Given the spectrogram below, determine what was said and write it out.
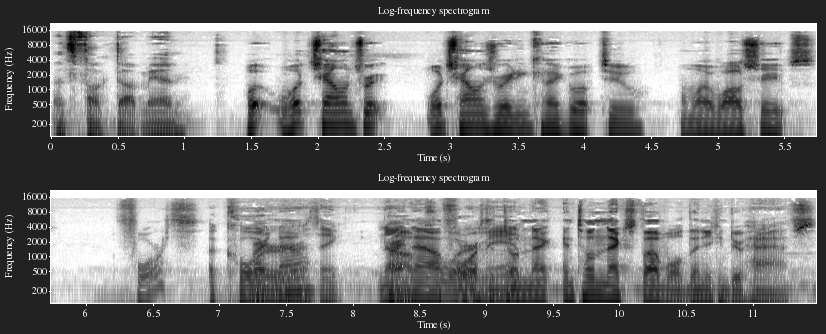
That's fucked up, man. What what challenge rate? What challenge rating can I go up to on my wild shapes? Fourth A quarter, Right now? I think. No, right now, a quarter, fourth man. until ne- until next level. Then you can do halves.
